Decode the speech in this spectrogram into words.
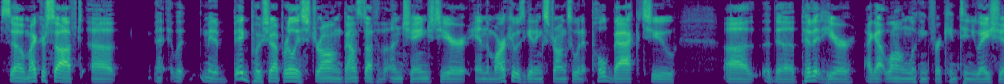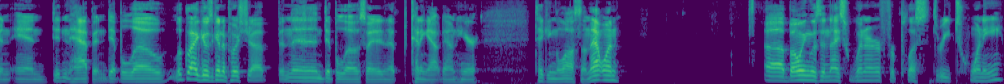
So Microsoft uh, made a big push up, really strong, bounced off of unchanged here, and the market was getting strong. So when it pulled back to uh, the pivot here, I got long looking for continuation and didn't happen. Dip below, looked like it was going to push up and then dip below, so I ended up cutting out down here, taking a loss on that one. Uh, Boeing was a nice winner for plus 320.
